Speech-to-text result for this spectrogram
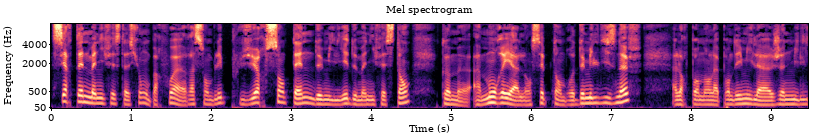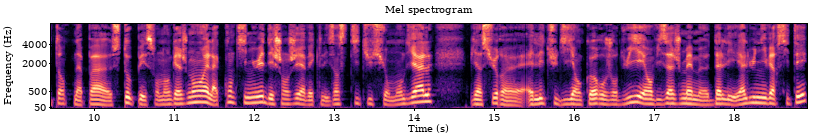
certaines manifestations ont parfois rassemblé plusieurs centaines de milliers de manifestants, comme à Montréal en septembre 2019. Alors pendant la pandémie, la jeune militante n'a pas stoppé son engagement, elle a continué d'échanger avec les institutions mondiales. Bien sûr, euh, elle étudie encore aujourd'hui et envisage même d'aller à l'université.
